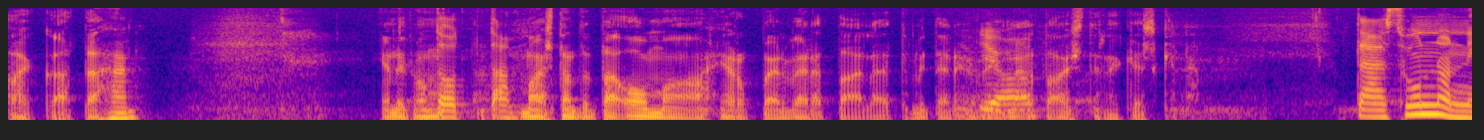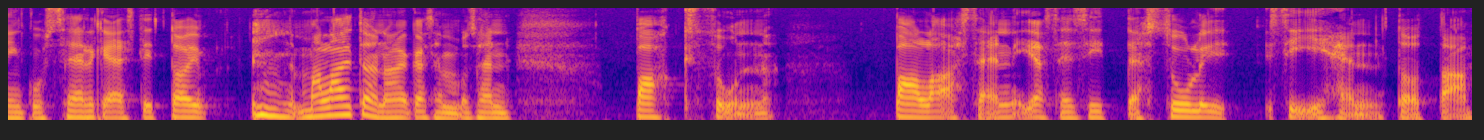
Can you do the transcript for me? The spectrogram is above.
aikaa tähän. Ja nyt mä Totta. maistan tätä omaa ja rupean vertailemaan, että miten hyvin Joo. nämä taistelee keskenään. Tämä sun on niinku selkeästi toi, mä laitoin aika semmoisen paksun palasen ja se sitten suli siihen tota,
